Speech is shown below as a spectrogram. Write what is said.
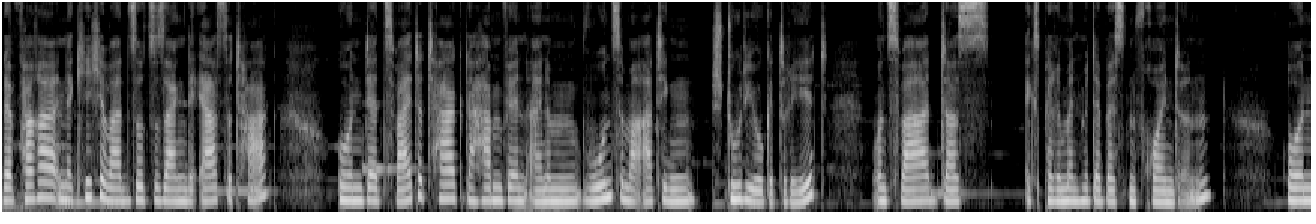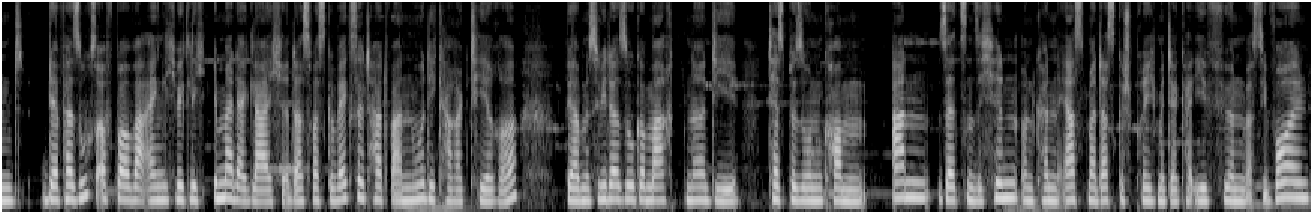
Der Pfarrer in der Kirche war sozusagen der erste Tag und der zweite Tag, da haben wir in einem wohnzimmerartigen Studio gedreht und zwar das Experiment mit der besten Freundin. Und der Versuchsaufbau war eigentlich wirklich immer der gleiche. Das, was gewechselt hat, waren nur die Charaktere. Wir haben es wieder so gemacht, ne? die Testpersonen kommen an, setzen sich hin und können erstmal das Gespräch mit der KI führen, was sie wollen.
